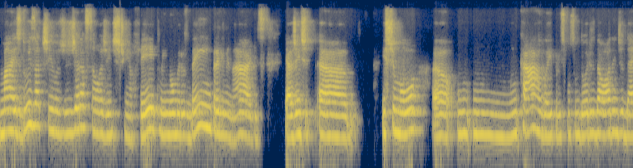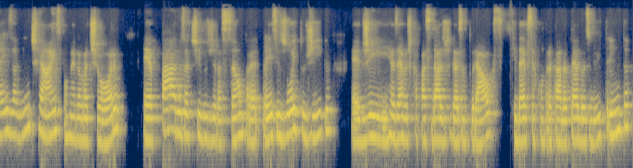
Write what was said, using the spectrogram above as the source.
mas dos ativos de geração a gente tinha feito em números bem preliminares, a gente uh, estimou uh, um, um, encargo aí para os consumidores da ordem de 10 a 20 reais por megawatt-hora é, para os ativos de geração, para, para esses 8 GB é, de reserva de capacidade de gás natural, que deve ser contratada até 2030,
